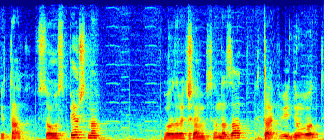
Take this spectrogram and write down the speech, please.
Итак, все успешно. Возвращаемся назад. Итак, видим вот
